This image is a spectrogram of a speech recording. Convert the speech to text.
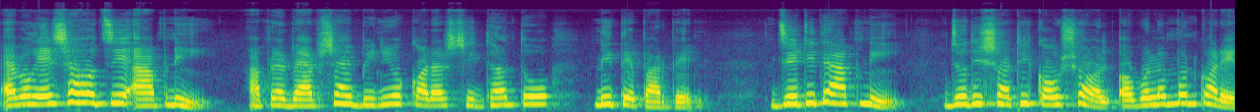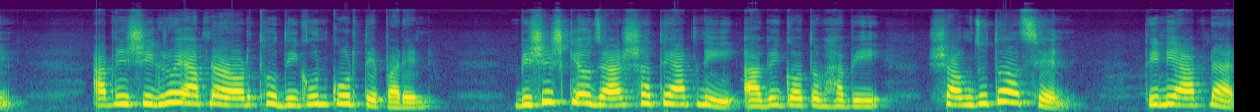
এবং এর সাহায্যে আপনি আপনার ব্যবসায় বিনিয়োগ করার সিদ্ধান্ত নিতে পারবেন। যেটিতে আপনি যদি সঠিক কৌশল অবলম্বন করেন, আপনি শীঘ্রই আপনার অর্থ দ্বিগুণ করতে পারেন। বিশেষ কেউ যার সাথে আপনি আবেগগতভাবে সংযুক্ত আছেন। তিনি আপনার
